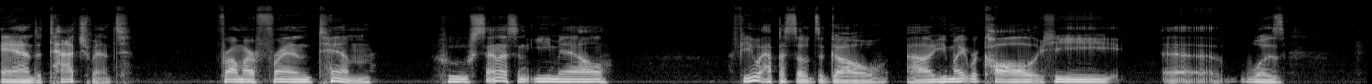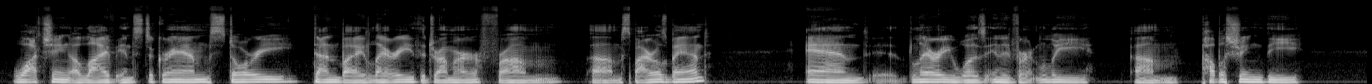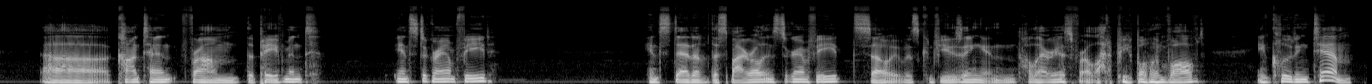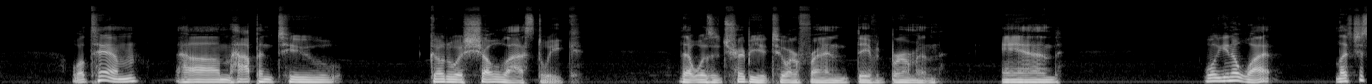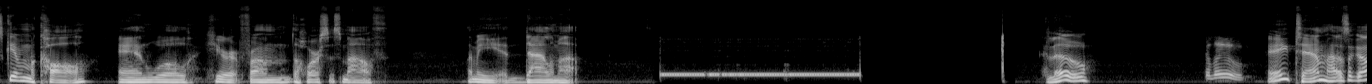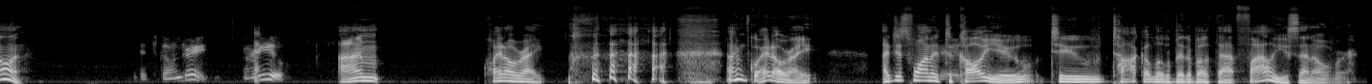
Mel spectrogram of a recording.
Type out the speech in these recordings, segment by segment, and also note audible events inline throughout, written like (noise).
and attachment from our friend Tim, who sent us an email a few episodes ago. Uh, you might recall he uh, was watching a live Instagram story done by Larry, the drummer from um, Spirals Band. And Larry was inadvertently um, publishing the uh, content from the pavement Instagram feed instead of the spiral Instagram feed. So it was confusing and hilarious for a lot of people (laughs) involved, including Tim. Well, Tim um, happened to go to a show last week that was a tribute to our friend David Berman. And, well, you know what? Let's just give him a call and we'll hear it from the horse's mouth. Let me dial him up. Hello. Hello. Hey, Tim. How's it going? It's going great. How are you? I'm quite all right. (laughs) I'm quite all right. I just wanted Good. to call you to talk a little bit about that file you sent over.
